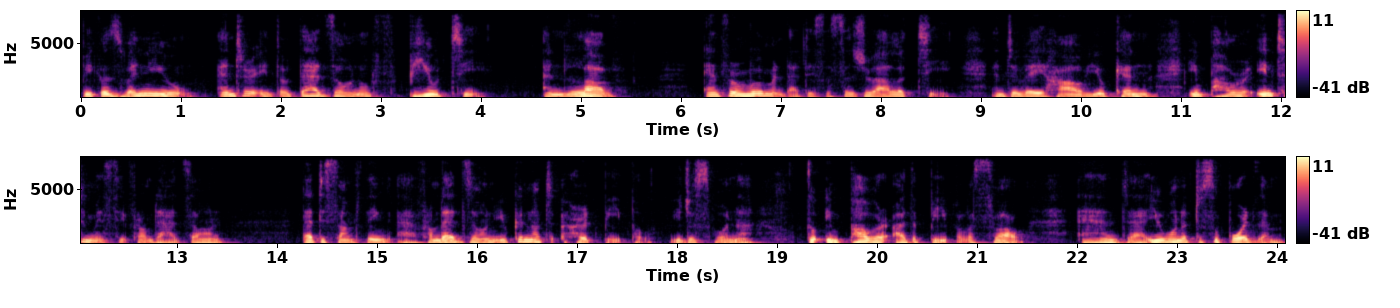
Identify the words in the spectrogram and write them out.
Because when you enter into that zone of beauty and love, and for women, that is the sensuality and the way how you can empower intimacy from that zone. That is something uh, from that zone you cannot hurt people. You just wanna to empower other people as well and uh, you wanted to support them.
